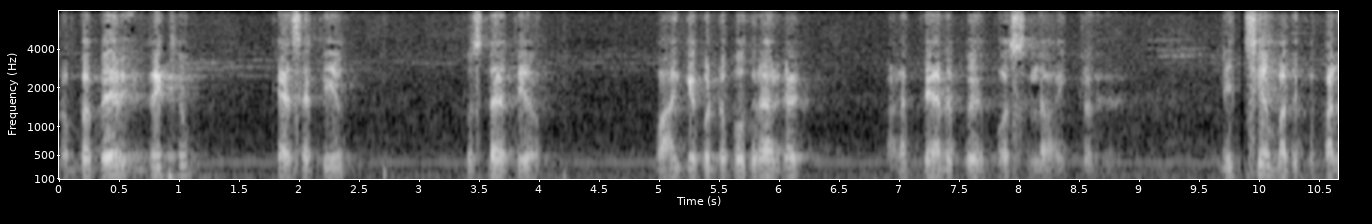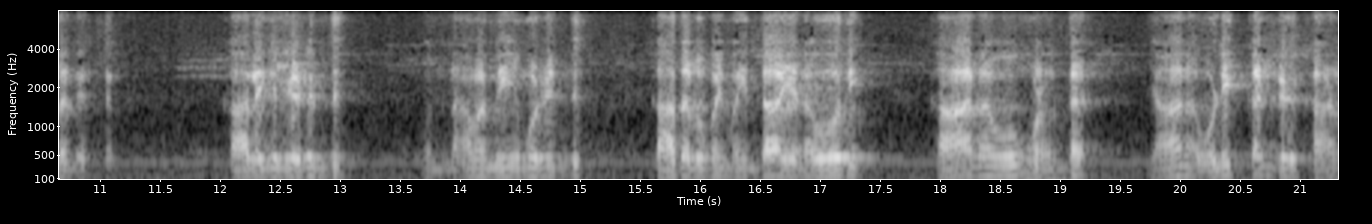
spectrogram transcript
ரொம்ப பேர் இன்றைக்கும் கேசட்டையும் புஸ்தகத்தையும் வாங்கி கொண்டு போகிறார்கள். பணத்தை அனுப்பி போஸ்டல்ல வாங்கிக்கொள்கிறார்கள் நிச்சயம் அதுக்கு பலன் இருக்கிறது. காலையில் எழுந்து உன் நாமமே மொழிந்து காதலுமை மைந்தா என ஓதி காணவும் உணர்ந்த ஞான ஒளிக்கண்கள் காண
